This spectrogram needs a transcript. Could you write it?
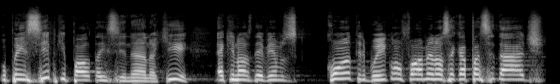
O princípio que Paulo está ensinando aqui é que nós devemos contribuir conforme a nossa capacidade.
